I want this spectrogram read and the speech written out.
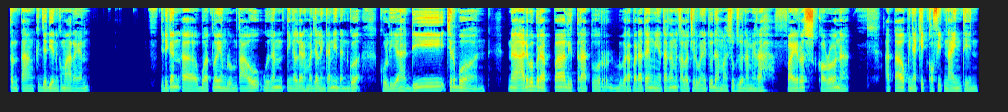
tentang kejadian kemarin. Jadi kan uh, buat lo yang belum tahu gue kan tinggal daerah Majalengka nih dan gue kuliah di Cirebon. Nah ada beberapa literatur beberapa data yang menyatakan kalau Cirebon itu udah masuk zona merah virus corona atau penyakit COVID-19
